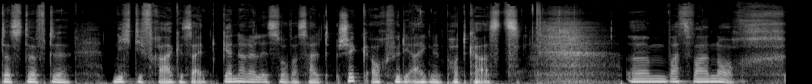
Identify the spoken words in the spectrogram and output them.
Das dürfte nicht die Frage Frage sein. Generell ist sowas halt schick, auch für die eigenen Podcasts. Ähm, was war noch?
